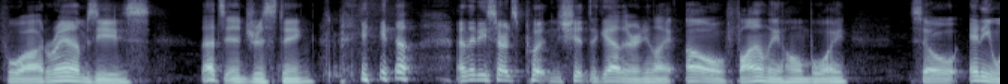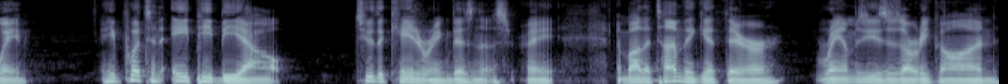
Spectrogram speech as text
Fuad Ramses. That's interesting. you know? And then he starts putting shit together and you're like, oh, finally, homeboy. So, anyway, he puts an APB out to the catering business, right? And by the time they get there, Ramses is already gone.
